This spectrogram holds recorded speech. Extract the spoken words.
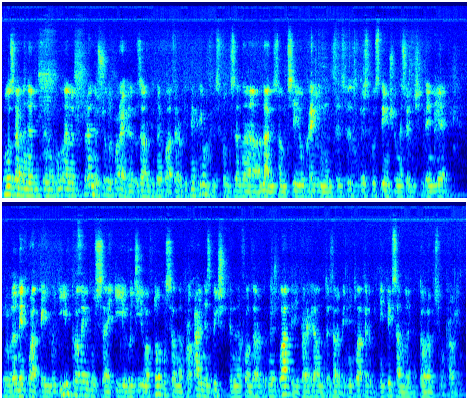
Було звернення від е, комунального підприємства щодо перегляду заробітної плати робітників у зв'язку з аналізом всієї України в зв'язку з тим, що на сьогоднішній день є нехватка і водіїв тролейбуса, і водіїв автобуса на прохання збільшити на фонд заробітної плати і переглянути заробітні плати робітників саме тролейбусному управління.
